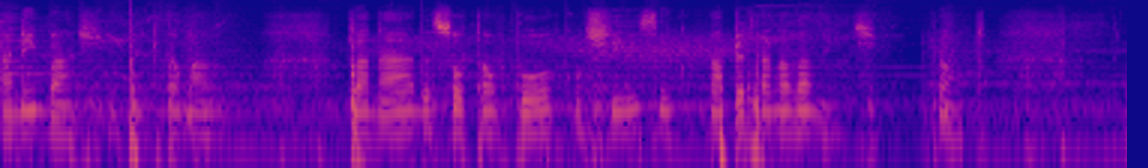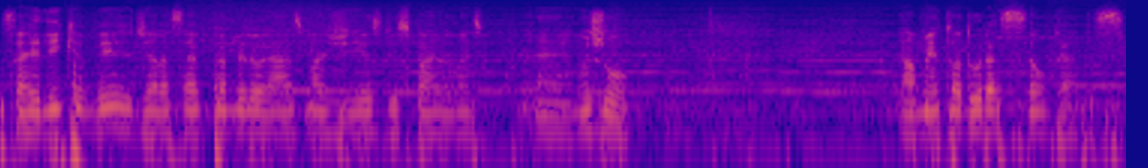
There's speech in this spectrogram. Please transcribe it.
ali embaixo, tenho que dar uma planada, soltar um pouco, um X e apertar novamente. Pronto. Essa relíquia verde ela serve para melhorar as magias do Spyro mais, é, no jogo. Aumenta a duração delas.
